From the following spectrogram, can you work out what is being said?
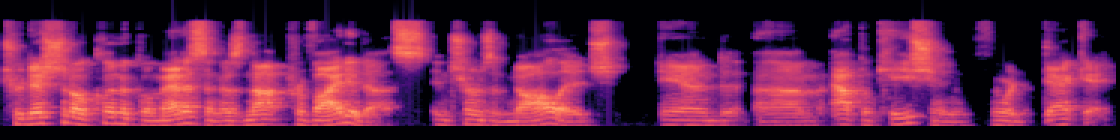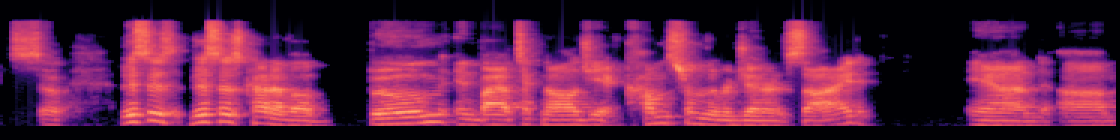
traditional clinical medicine has not provided us in terms of knowledge and um, application for decades. So this is this is kind of a boom in biotechnology. It comes from the regenerative side. And um,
